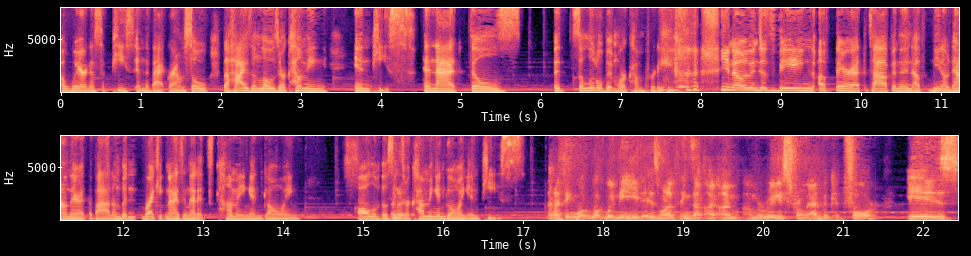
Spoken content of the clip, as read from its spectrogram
awareness of peace in the background. So the highs and lows are coming in peace. And that feels, it's a little bit more comforting, you know, than just being up there at the top and then up, you know, down there at the bottom, but recognizing that it's coming and going. All of those And things I- are coming and going in peace. And I think what, what we need is one of the things that I, I'm, I'm a really strong advocate for is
